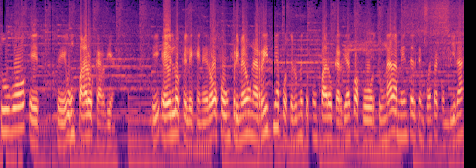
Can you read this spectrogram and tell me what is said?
tuvo este, un paro cardíaco. ¿sí? Él lo que le generó fue un primero una arritmia, posteriormente fue un paro cardíaco. Afortunadamente él se encuentra con vida,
